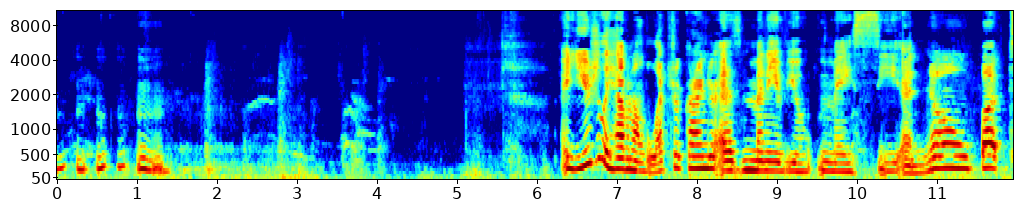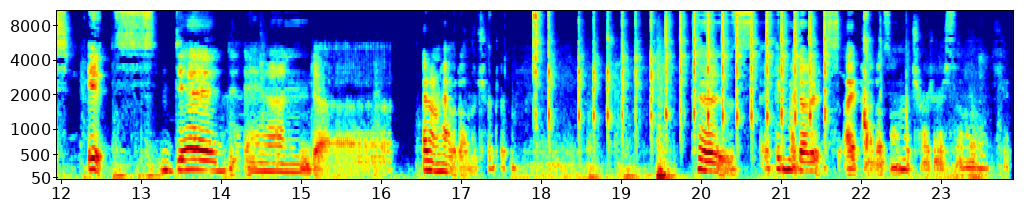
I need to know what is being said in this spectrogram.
Mm -mm -mm I usually have an electric grinder, as many of you may see and know, but it's dead and uh, I don't have it on the charger. Because I think my daughter's iPad is on the charger, so I can't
